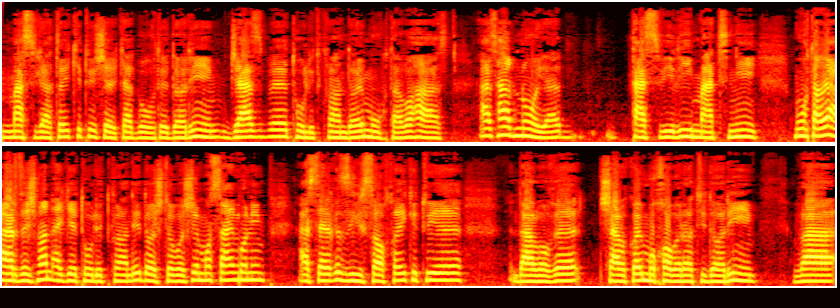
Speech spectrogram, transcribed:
مسئولیت هایی که توی شرکت به عهده داریم جذب تولید کننده های محتوا هست. از هر نوعی تصویری متنی. محتوای ارزشمند اگه تولید کننده داشته باشه ما سعی کنیم از طریق زیرساخت هایی که توی در واقع شبکه های مخابراتی داریم و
